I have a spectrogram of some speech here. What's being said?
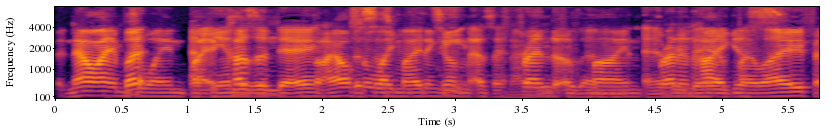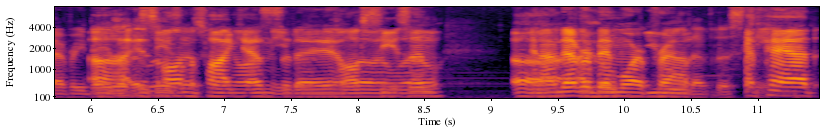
But now I am But joined by the a of cousin, day, but I also like my to think of team, him as a friend of mine, Brennan of Haigis. my life, every day uh, is season on the podcast on, today hello, off-season. hello. and Uh, I've never I been more proud of this Have had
